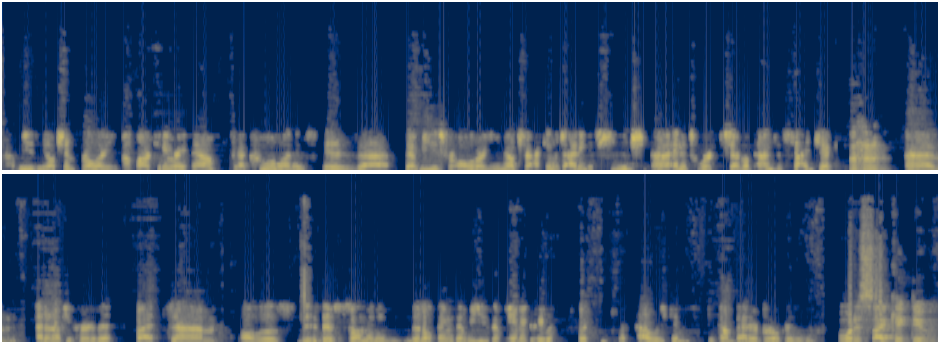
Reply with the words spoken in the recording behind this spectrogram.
Uh, we use Mailchimp for all our email marketing right now. A cool one is is uh, that we use for all of our email tracking, which I think is huge, uh, and it's worked several times. Is Sidekick. Mm-hmm. Um, I don't know if you've heard of it, but um, all those there's so many little things that we use that we integrate with, but how we can become better brokers. What does Sidekick do?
